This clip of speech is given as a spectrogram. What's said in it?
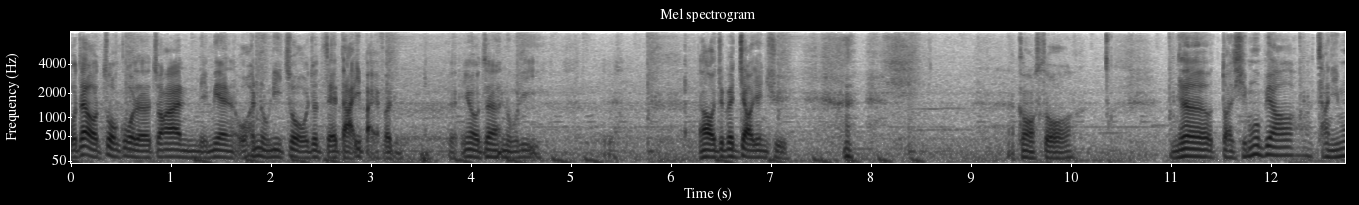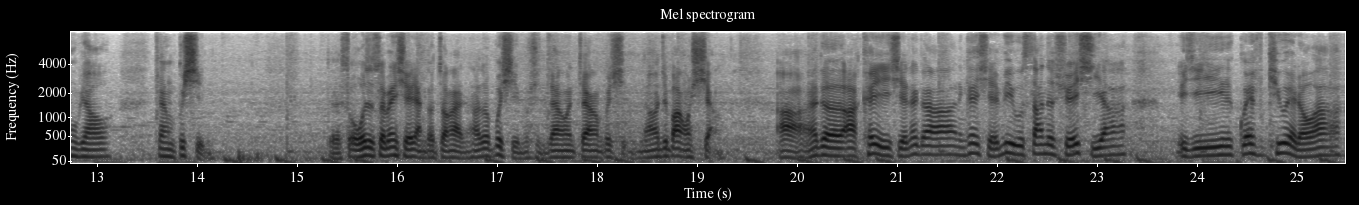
我在我做过的专案里面，我很努力做，我就直接打一百分，对，因为我真的很努力，对然后我就被叫进去，跟我说，你的短期目标、长期目标这样不行，对，说我只随便写两个专案，他说不行不行，这样这样不行，然后就帮我想，啊那个啊可以写那个啊，你可以写 Vue 三的学习啊，以及 GraphQL 啊。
